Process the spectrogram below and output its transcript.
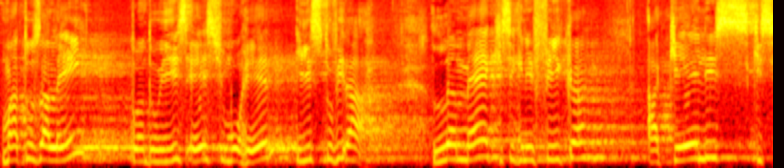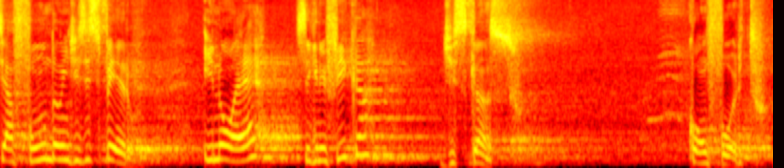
Matusalém, quando este morrer, isto virá. Lameque significa aqueles que se afundam em desespero. E Noé significa descanso, conforto.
